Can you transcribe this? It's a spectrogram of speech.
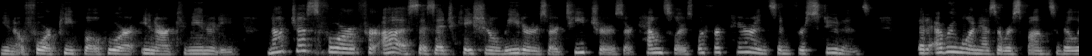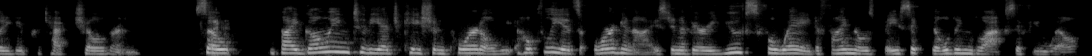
you know, for people who are in our community? Not just for for us as educational leaders or teachers or counselors, but for parents and for students. That everyone has a responsibility to protect children. So by going to the education portal, we, hopefully it's organized in a very useful way to find those basic building blocks, if you will,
